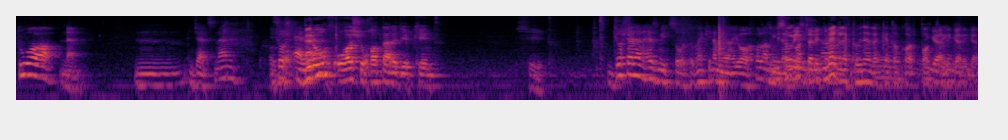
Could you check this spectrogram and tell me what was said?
Tua, nem. Mm, Jets, nem. Az Josh Allen, Az alsó határ egyébként 7. Josh Allenhez mit szóltok? Neki nem olyan jó a fala, minden. viszont elég meglepő neveket akar Igen, Patrik. igen, igen.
